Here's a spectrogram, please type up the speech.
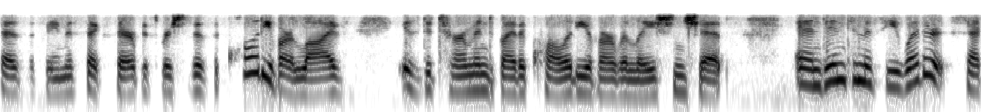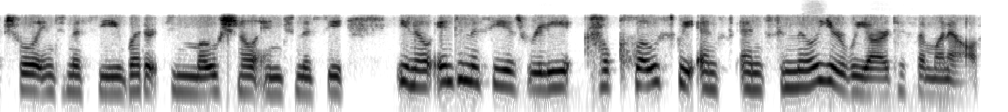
says, the famous sex therapist, where she says the quality of our lives is determined by the quality of our relationships. And intimacy, whether it's sexual intimacy, whether it's emotional intimacy, you know, intimacy is really how close we and, and familiar we are to someone else.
